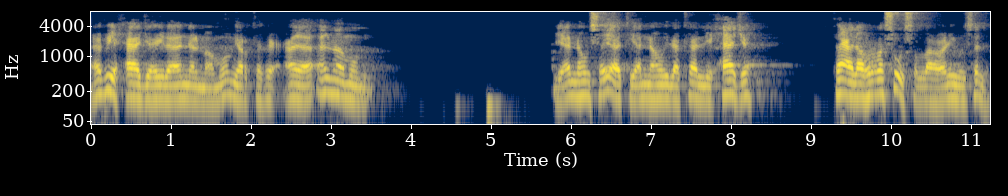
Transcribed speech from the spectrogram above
ما في حاجة إلى أن المأموم يرتفع على المأموم. لأنه سيأتي أنه إذا كان لحاجة فعله الرسول صلى الله عليه وسلم.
